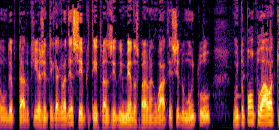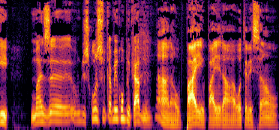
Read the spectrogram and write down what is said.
um, deputado que a gente tem que agradecer, porque tem trazido emendas para Aranguá, tem sido muito, muito pontual aqui mas é, um discurso fica meio complicado, né? Ah, não, o pai, o pai na outra eleição,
